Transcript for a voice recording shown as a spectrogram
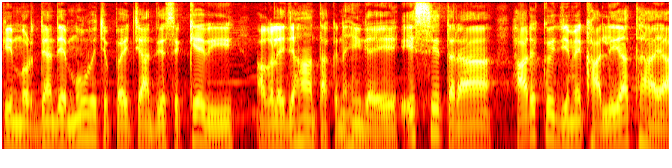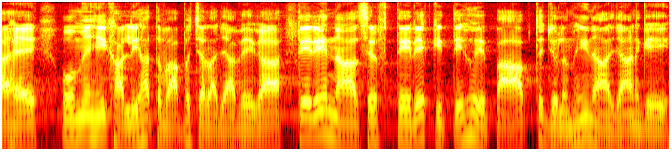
ਕਿ ਮੁਰਦਿਆਂ ਦੇ ਮੂੰਹ ਵਿੱਚ ਪਏ ਚਾਂਦੀ ਦੇ ਸਿੱਕੇ ਵੀ ਅਗਲੇ ਜਹਾਂ ਤੱਕ ਨਹੀਂ ਗਏ। ਇਸੇ ਤਰ੍ਹਾਂ ਹਰ ਕੋਈ ਜਿਵੇਂ ਖਾਲੀ ਹੱਥ ਆਇਆ ਹੈ, ਉਵੇਂ ਹੀ ਖਾਲੀ ਹੱਥ ਵਾਪਸ ਚਲਾ ਜਾਵੇਗਾ। ਤੇਰੇ ਨਾਲ ਸਿਰਫ ਤੇਰੇ ਕੀਤੇ ਹੋਏ ਪਾਪ ਤੇ ਜ਼ੁਲਮ ਹੀ ਨਾਲ ਜਾਣਗੇ।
